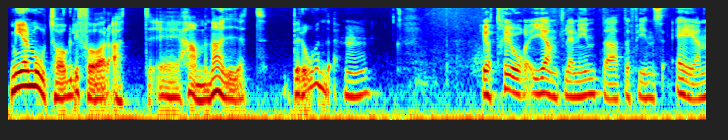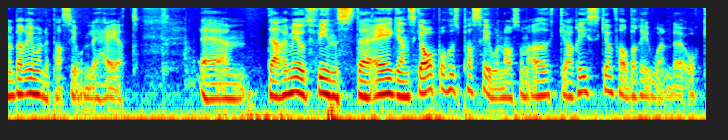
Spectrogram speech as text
mer mottaglig för att eh, hamna i ett beroende. Mm. Jag tror egentligen inte att det finns en beroendepersonlighet. Eh, Däremot finns det egenskaper hos personer som ökar risken för beroende och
